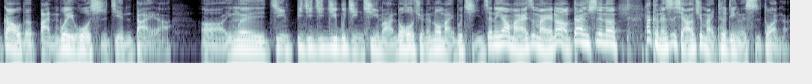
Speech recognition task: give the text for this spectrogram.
告的版位或时间带啦。啊，因为经毕竟经济不景气嘛，很多候选人都买不起，真的要买还是买得到，但是呢，他可能是想要去买特定的时段了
